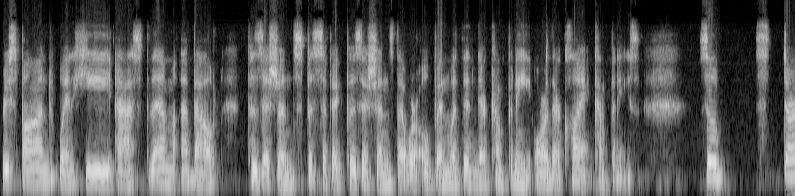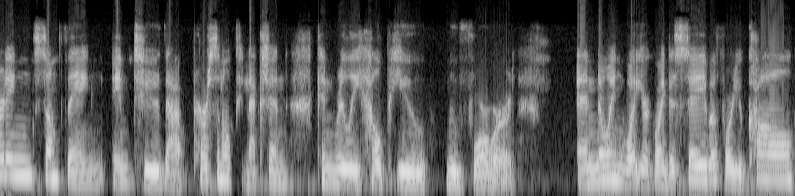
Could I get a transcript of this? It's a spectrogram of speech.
respond when he asked them about positions specific positions that were open within their company or their client companies so starting something into that personal connection can really help you move forward. And knowing what you're going to say before you call,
